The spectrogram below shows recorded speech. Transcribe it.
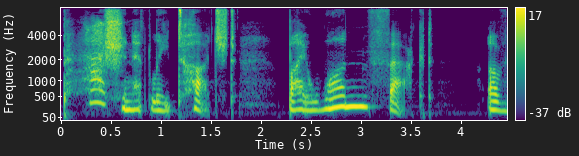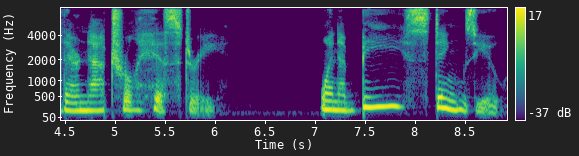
passionately touched by one fact of their natural history. When a bee stings you,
